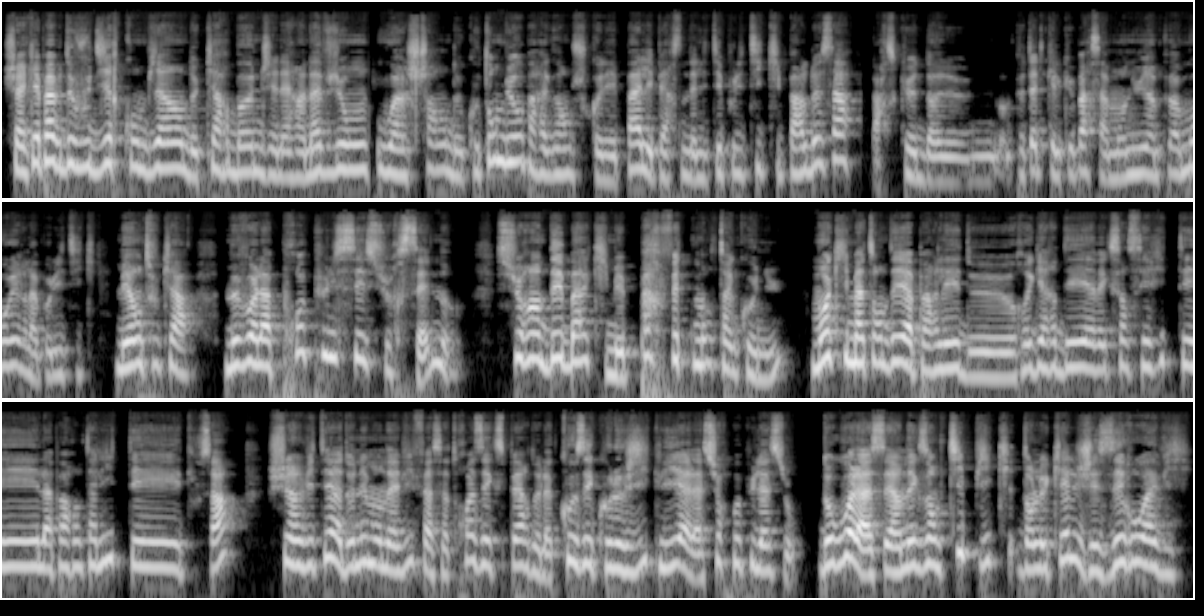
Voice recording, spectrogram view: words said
Je suis incapable de vous dire combien de carbone génère un avion ou un champ de coton bio, par exemple. Je connais pas les personnalités politiques qui parlent de ça, parce que peut-être quelque part ça m'ennuie un peu à mourir la politique. Mais en tout cas, me voilà propulsée sur scène, sur un débat qui m'est parfaitement inconnu, moi qui m'attendais à parler de regarder avec sincérité, la parentalité tout ça, je suis invitée à donner mon avis face à trois experts de la cause écologique liée à la surpopulation. Donc voilà, c'est un exemple typique dans lequel j'ai zéro avis.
